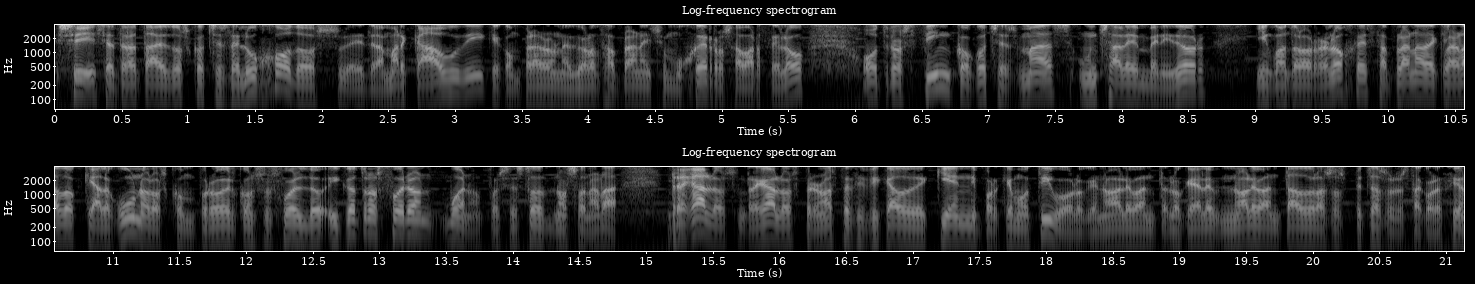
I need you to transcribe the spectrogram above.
Sí, se trata de dos coches de lujo, dos eh, de la marca Audi, que compraron Eduardo Zaplana y su mujer, Rosa Barceló. Otros cinco coches más, un chale en Benidorm. Y en cuanto a los relojes, Zaplana ha declarado que algunos los compró él con su sueldo y que otros fueron, bueno, pues esto no sonará. Regalos, regalos, pero no ha especificado de quién ni por qué motivo, lo que no ha, levantado, lo que no ha levantado las sospechas sobre esta colección,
